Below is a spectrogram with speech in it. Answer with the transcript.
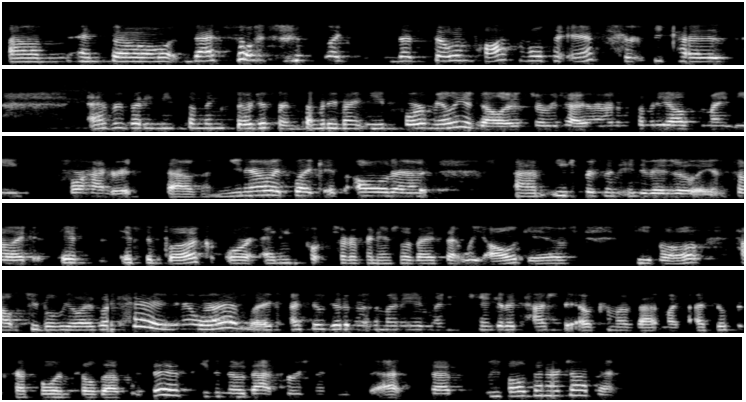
Um, and so that's so like that's so impossible to answer because everybody needs something so different. Somebody might need four million dollars to retire on, and somebody else might need four hundred thousand. You know, it's like it's all about um, each person individually. And so, like, if if the book or any sort of financial advice that we all give people helps people realize, like, hey, you know what? Like, I feel good about the money, and like, you can't get attached to the outcome of that. And, like, I feel successful and filled up with this, even though that person needs that. That's we've all done our job then.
